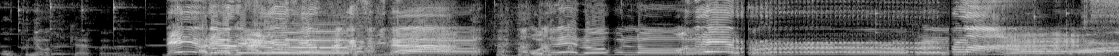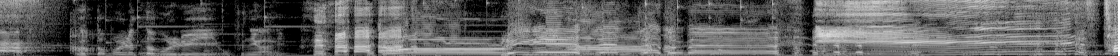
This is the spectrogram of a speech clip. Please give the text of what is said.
오프닝 어떻게 할 거예요 그러면? 네 여러분 안녕하세요 여러분. 반갑습니다. 오늘의 로블록 오늘의 그거 WWE 오프닝 아니? And gentlemen 인스타.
